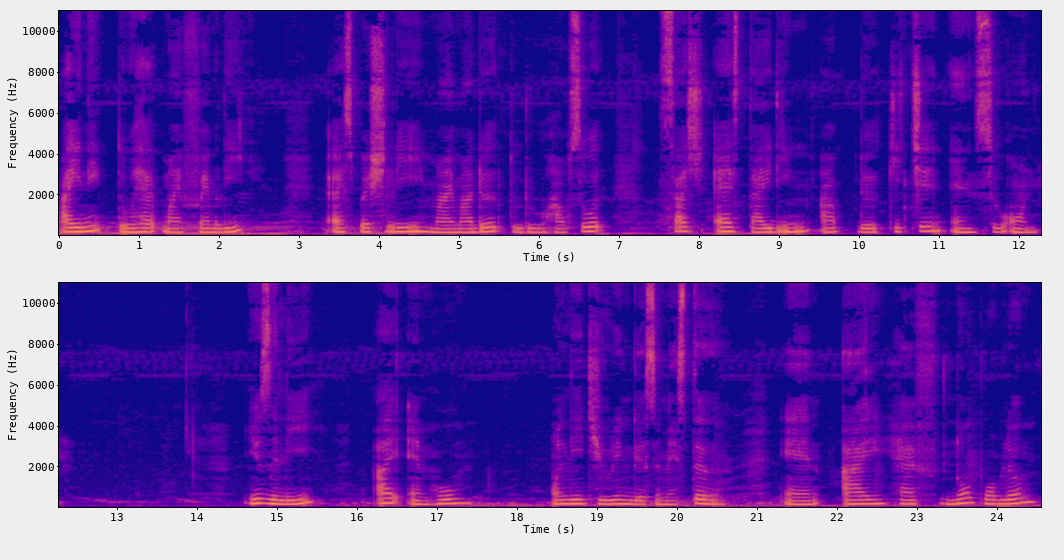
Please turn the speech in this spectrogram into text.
I need to help my family, especially my mother, to do housework such as tidying up the kitchen and so on. Usually, I am home only during the semester and I have no problem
